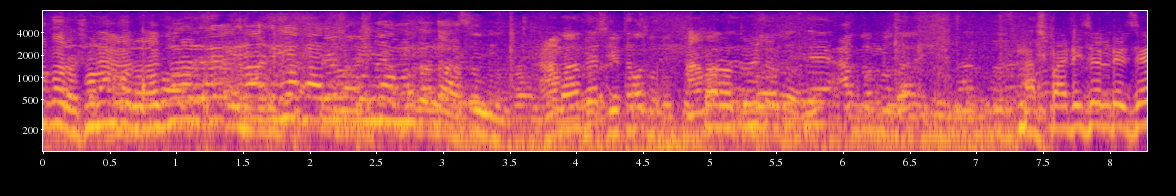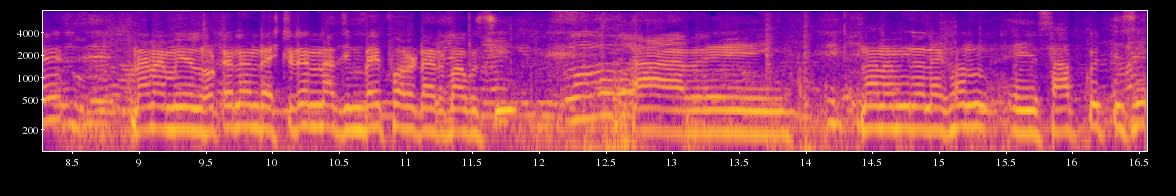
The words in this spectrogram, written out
হ্যাঁ করো সম্মান করো। পার্টি চলতেছে। নানা মিল হোটেল অ্যান্ড রেস্টুরেন্ট নাজিম ভাই পরোটার বাবুসি আর এই নানা মিলন এখন সাফ করতেছে।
